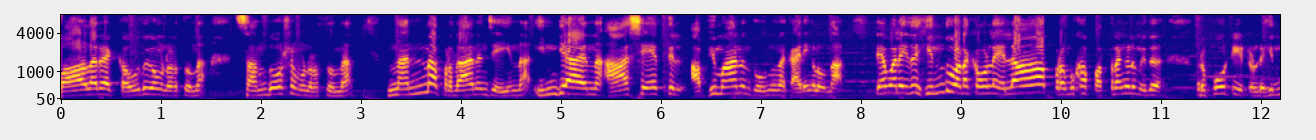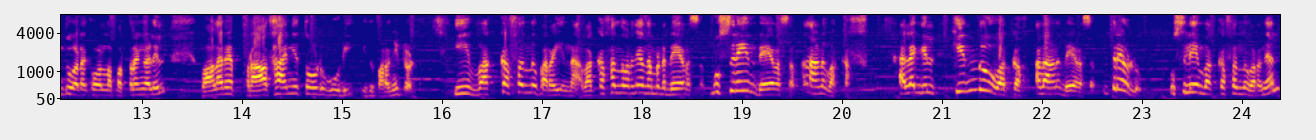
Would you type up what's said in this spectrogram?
വളരെ കൗതുകം ഉണർത്തുന്ന സന്തോഷം ഉണർത്തുന്ന നന്മ പ്രദാനം ചെയ്യുന്ന ഇന്ത്യ എന്ന ആശയത്തിൽ അഭിമാനം തോന്നുന്ന കാര്യങ്ങളൊന്നാണ്. അതേപോലെ ഇത് ഹിന്ദു അടക്കമുള്ള എല്ലാ പ്രമുഖ പത്രങ്ങളും ഇത് റിപ്പോർട്ട് ചെയ്തിട്ടുണ്ട്. ഹിന്ദു അടക്കമുള്ള പത്രങ്ങളിൽ വളരെ പ്രാധാന്യത്തോടു കൂടി ഇത് പറഞ്ഞിട്ടുണ്ട്. ഈ വക്കഫ് എന്ന് പറയുന്ന വക്കഫ് എന്ന് പറഞ്ഞാൽ നമ്മുടെ ദേവസ്വം. മുസ്ലിം ദേവസ്വം അതാണ് വക്കഫ്. അല്ലെങ്കിൽ ഹിന്ദു വക്കഫ് അതാണ് ദേവസ്വം. ഇത്രയേ ഉള്ളൂ. മുസ്ലിം വക്കഫ് എന്ന് പറഞ്ഞാൽ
